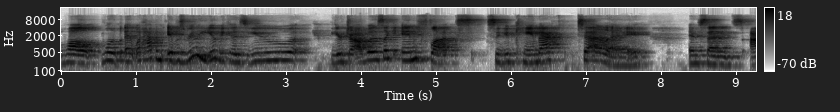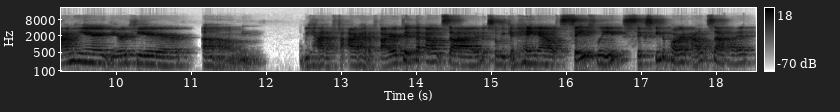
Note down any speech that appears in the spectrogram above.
well, well, what happened? It was really you because you, your job was like in flux. So you came back to LA, and since I'm here, you're here. Um, we had a fi- I had a fire pit outside, so we can hang out safely, six feet apart outside.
